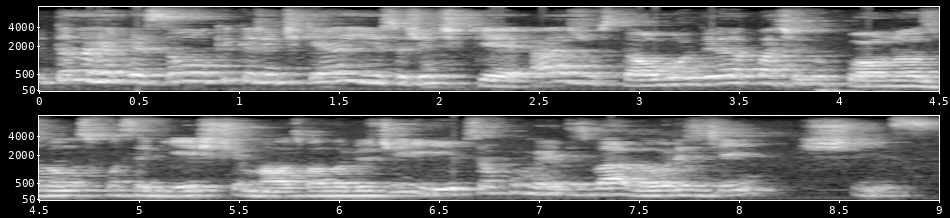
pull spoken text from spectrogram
Então, na regressão, o que, que a gente quer é isso. A gente quer ajustar o modelo a partir do qual nós vamos conseguir estimar os valores de y por meio dos valores de x.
